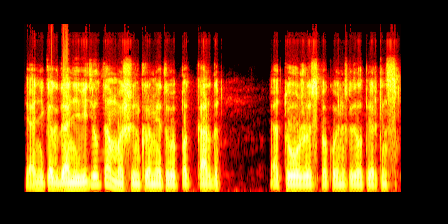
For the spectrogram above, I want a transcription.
«Я никогда не видел там машин, кроме этого Паккарда». «Я тоже», — спокойно сказал Перкинс.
